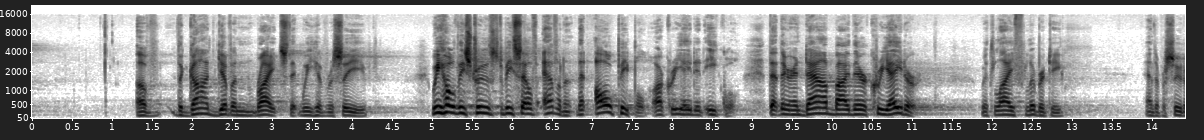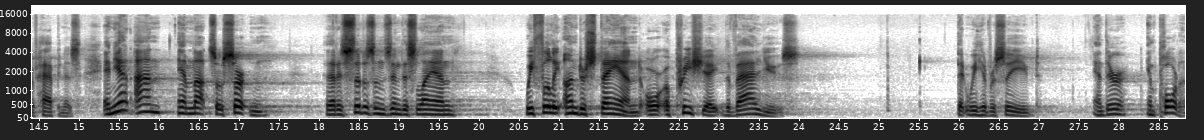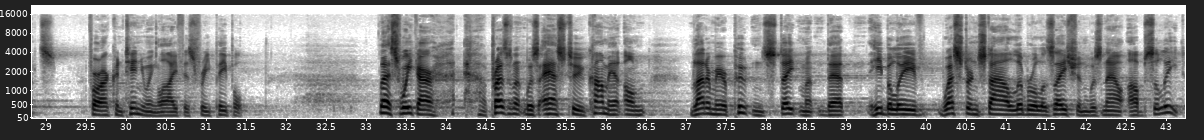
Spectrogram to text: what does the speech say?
of the God given rights that we have received. We hold these truths to be self evident that all people are created equal, that they're endowed by their Creator with life, liberty, and the pursuit of happiness. And yet, I am not so certain that as citizens in this land, we fully understand or appreciate the values that we have received and their importance for our continuing life as free people. Last week, our president was asked to comment on Vladimir Putin's statement that he believed Western style liberalization was now obsolete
